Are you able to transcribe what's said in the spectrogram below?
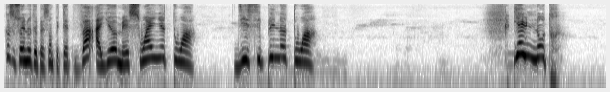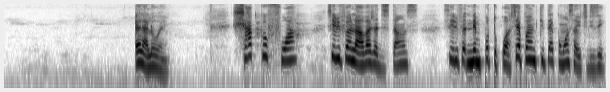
que ce soit une autre personne peut-être, va ailleurs, mais soigne-toi. Discipline-toi. Il y a une autre. Elle, alors, hein. chaque fois, si elle lui fait un lavage à distance, si elle lui fait n'importe quoi, si elle prend un kit, elle commence à utiliser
